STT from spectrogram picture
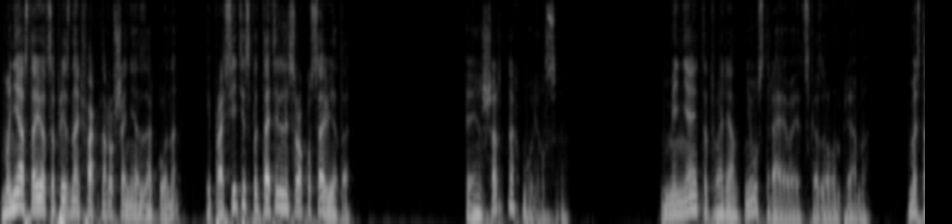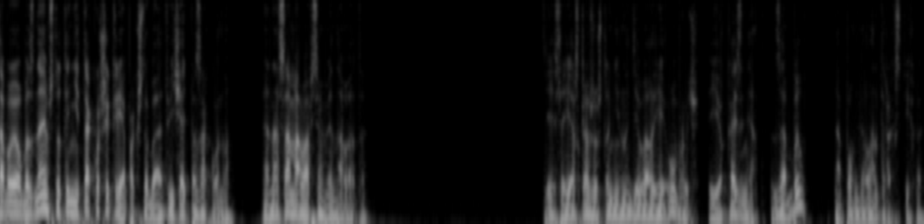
«Мне остается признать факт нарушения закона и просить испытательный срок у совета. Эйншард нахмурился. «Меня этот вариант не устраивает», — сказал он прямо. «Мы с тобой оба знаем, что ты не так уж и крепок, чтобы отвечать по закону. Она сама во всем виновата». «Если я скажу, что не надевал ей обруч, ее казнят. Забыл?» — напомнил Антракс тихо.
